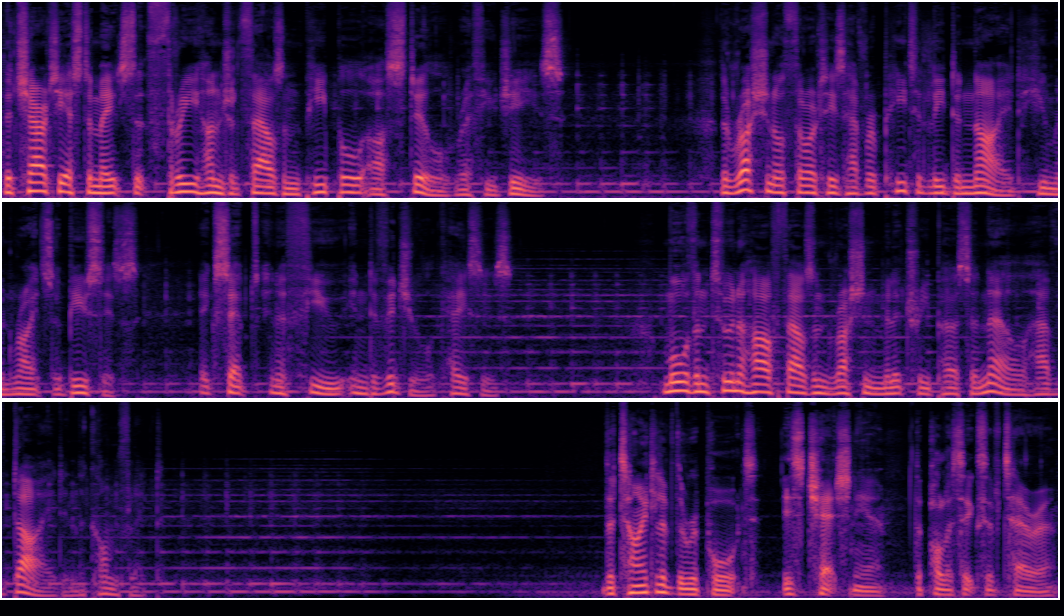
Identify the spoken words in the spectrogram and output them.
The charity estimates that 300,000 people are still refugees. The Russian authorities have repeatedly denied human rights abuses, except in a few individual cases more than 2,500 Russian military personnel have died in the conflict. The title of the report is Chechnya The Politics of Terror,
